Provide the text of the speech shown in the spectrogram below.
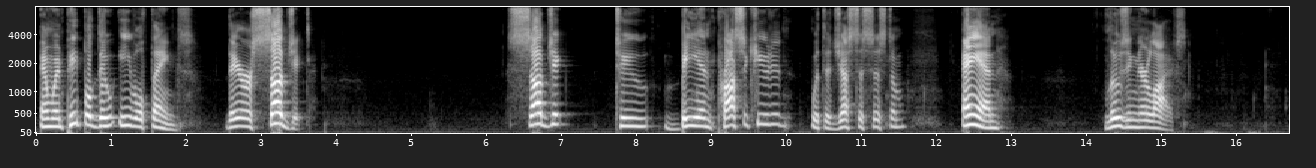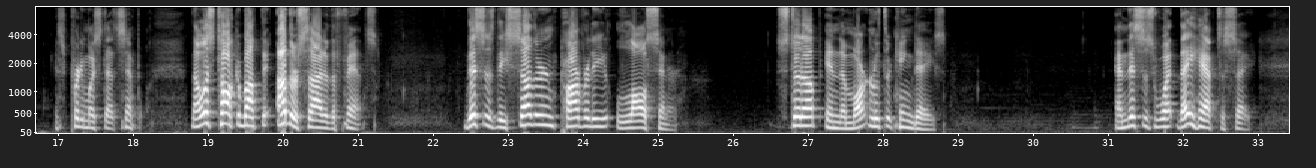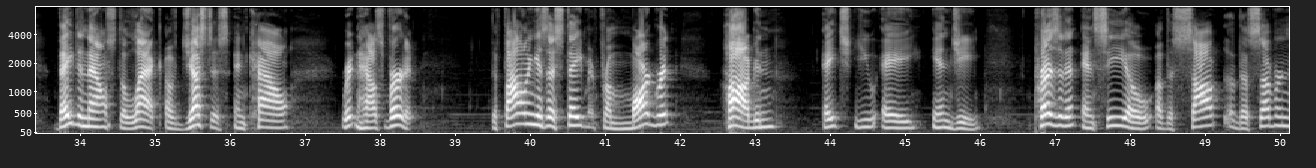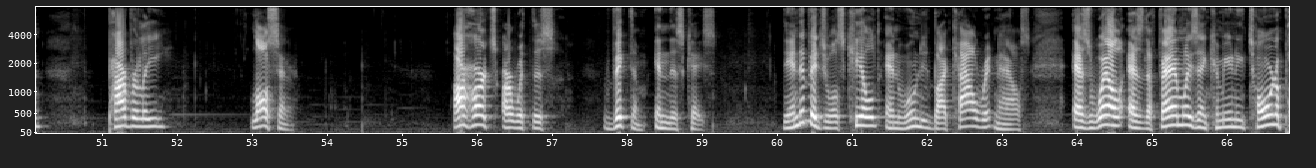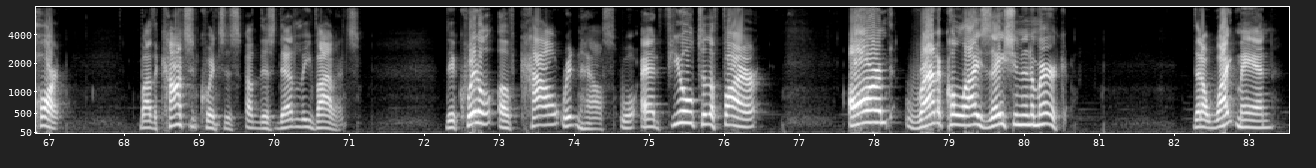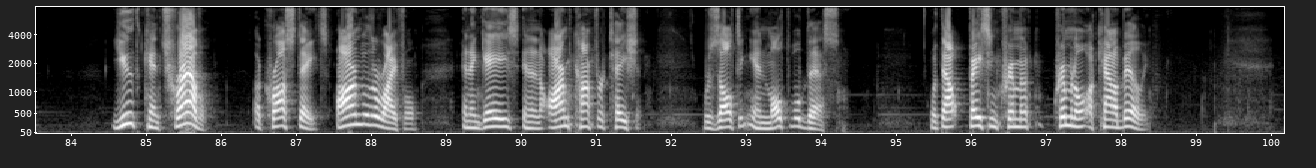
And when people do evil things, they are subject subject to being prosecuted with the justice system and losing their lives. It's pretty much that simple. Now let's talk about the other side of the fence. This is the Southern Poverty Law Center. Stood up in the Martin Luther King days. And this is what they have to say. They denounced the lack of justice in Kyle Rittenhouse verdict. The following is a statement from Margaret Hagen, H U A N G, President and CEO of the, so- the Southern Poverty Law Center. Our hearts are with this victim in this case. The individuals killed and wounded by Kyle Rittenhouse, as well as the families and community torn apart by the consequences of this deadly violence. The acquittal of Kyle Rittenhouse will add fuel to the fire armed radicalization in America. That a white man, youth can travel across states armed with a rifle and engaged in an armed confrontation, resulting in multiple deaths without facing criminal, criminal accountability.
